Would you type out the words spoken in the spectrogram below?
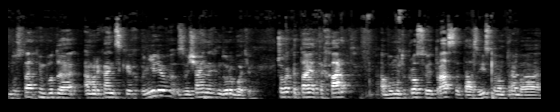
Достатньо буде американських унілів, звичайних ендуроботів. Якщо ви катаєте хард або мотокросові траси, та звісно, вам треба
